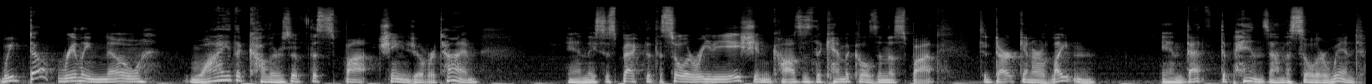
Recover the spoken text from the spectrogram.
we don't really know why the colors of the spot change over time. And they suspect that the solar radiation causes the chemicals in the spot to darken or lighten. And that depends on the solar wind.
